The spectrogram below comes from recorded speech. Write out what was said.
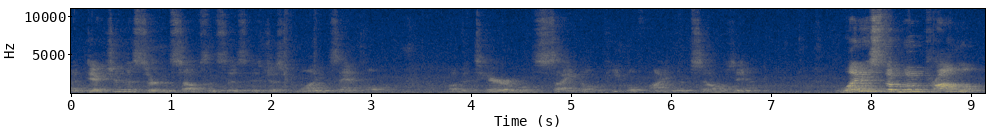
Addiction to certain substances is just one example of the terrible cycle people find themselves in. What is the root problem?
